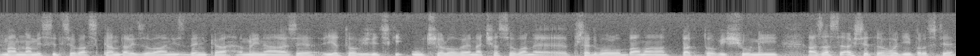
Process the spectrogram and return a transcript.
Mám na mysli třeba skandalizování Zdeňka Mlináře. Je to vždycky účelové, načasované před volbama, pak to vyšumí a zase, až se to hodí, prostě...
